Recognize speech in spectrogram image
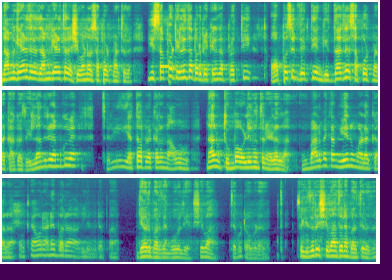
ನಮ್ಗೆ ಹೇಳಿದ್ರೆ ನಮ್ಗೆ ಹೇಳ್ತಾರೆ, ಶಿವಣ್ಣ ಸಪೋರ್ಟ್ ಮಾಡ್ತಾರೆ. ಈ ಸಪೋರ್ಟ್ ಎಲ್ಲಿಂದ ಬರಬೇಕಂದ್ರೆ ಪ್ರತಿ ಆಪೋಸಿಟ್ ವ್ಯಕ್ತಿ ಹಂಗೆ ಇದ್ದಾಗಲೇ ಸಪೋರ್ಟ್ ಮಾಡೋಕ್ಕಾಗೋದು ಇಲ್ಲಾಂದರೆ ನಮಗೂ ಸರಿ, ಯಥಾ ಪ್ರಕಾರ ನಾವು, ನಾನು ತುಂಬ ಅಂತ ಹೇಳಲ್ಲ. ಹಂಗೆ ಮಾಡ್ಬೇಕಂದ್ರೆ ಏನು ಮಾಡೋಕ್ಕಲ್ಲ ಓಕೆ ಅವ್ರ ಹಣೆ ಬರ ಆಗಲಿ ಬಿಡಪ್ಪ. ದೇವ್ರು ಬರ್ದಂಗೆ ಹೋಗಲಿ. ಶಿವ ಅಂತೇಳ್ಬಿಟ್ಟು ಹೋಗ್ಬಿಡೋದು. ಸೊ ಇದ್ರೂ ಶಿವ ಅಂತಲೇ ಬರ್ತಿರೋದು.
